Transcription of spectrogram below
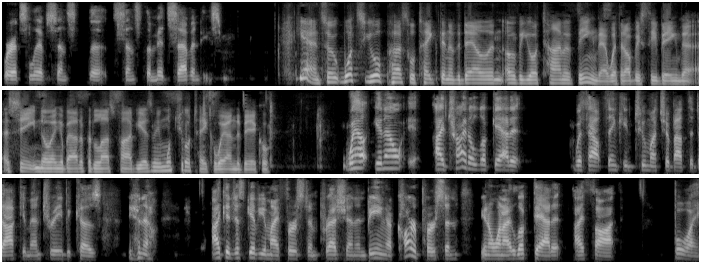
where it's lived since the since the mid 70s. Yeah, and so what's your personal take then of the Dale and over your time of being there, with it obviously being there, seeing, knowing about it for the last five years? I mean, what's your takeaway on the vehicle? Well, you know, I try to look at it without thinking too much about the documentary because, you know, I could just give you my first impression. And being a car person, you know, when I looked at it, I thought, boy,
